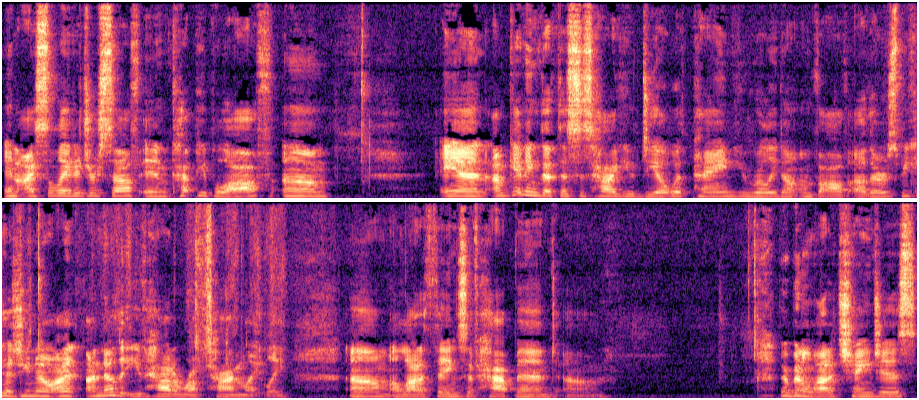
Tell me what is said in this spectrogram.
and isolated yourself and cut people off. Um, and I'm getting that this is how you deal with pain. You really don't involve others because, you know, I, I know that you've had a rough time lately. Um, a lot of things have happened. Um, there have been a lot of changes.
